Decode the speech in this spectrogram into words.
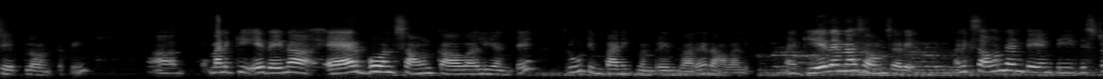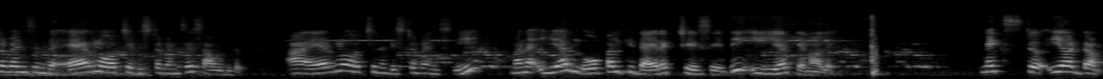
షేప్లో ఉంటుంది. మనకి ఏదైనా ఎయిర్ బోన్ సౌండ్ కావాలి అంటే త్రూ టింపానిక్ మెంబ్రెయిన్ ద్వారా రావాలి. మనకి ఏదైనా సౌండ్ సరే మనకి సౌండ్ అంటే ఏంటి? డిస్టర్బెన్స్ ఇన్ ద ఎయిర్లో వచ్చే డిస్టర్బెన్సే సౌండ్. ఆ ఎయిర్లో వచ్చిన డిస్టర్బెన్స్ని మన ఇయర్ లోపలికి డైరెక్ట్ చేసేది ఈ ఇయర్ కెనాలే. Next ear drum.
